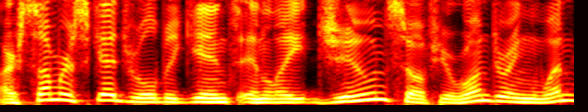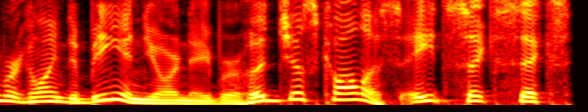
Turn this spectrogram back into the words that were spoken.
Our summer schedule begins in late June, so if you're wondering when we're going to be in your neighborhood, just call us 866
